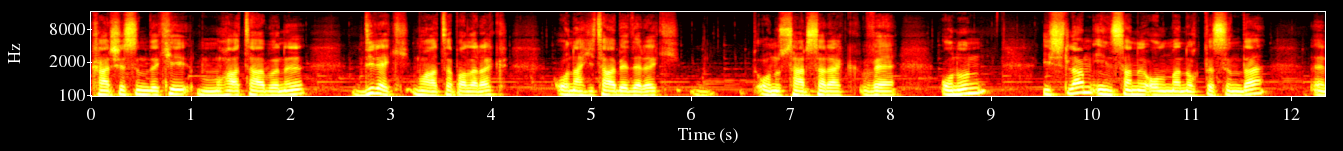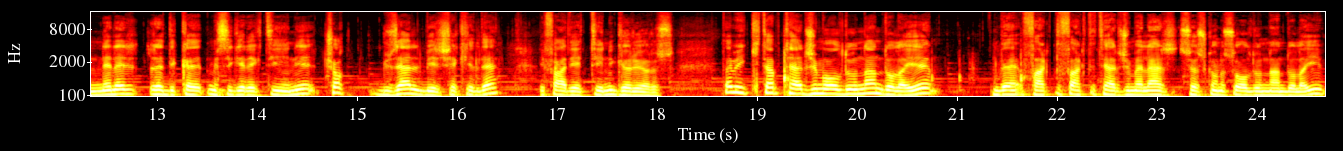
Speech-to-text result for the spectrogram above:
karşısındaki muhatabını direkt muhatap alarak ona hitap ederek onu sarsarak ve onun İslam insanı olma noktasında e, nelere dikkat etmesi gerektiğini çok güzel bir şekilde ifade ettiğini görüyoruz. Tabii kitap tercüme olduğundan dolayı ve farklı farklı tercümeler söz konusu olduğundan dolayı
